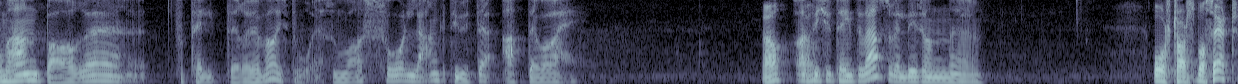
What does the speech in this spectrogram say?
om han bare fortalte røverhistorier som var så langt ute at det var Ja, At det ikke trengte å være så veldig sånn eh, Årstallsbasert?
